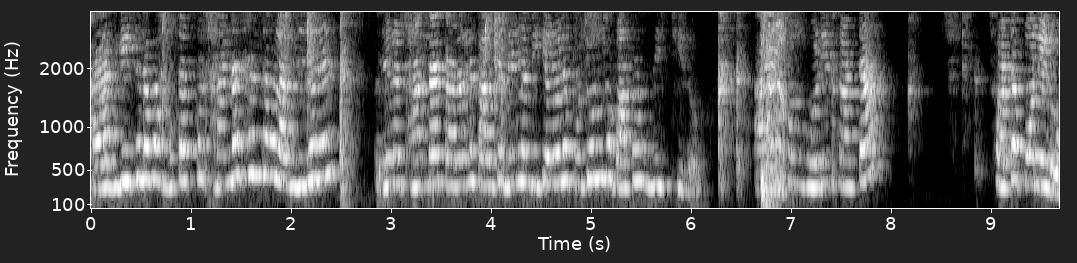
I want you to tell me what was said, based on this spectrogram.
আর আজকে এখানে আবার হঠাৎ করে ঠান্ডা ঠান্ডাও লাগছে জানেন? ওই জন্য ঠান্ডার কারণে কালকে দেখলাম বিকেলবেলা প্রচণ্ড বাতাস দিচ্ছিল। আর এখন ঘড়ির কাঁটা ছটা পনেরো।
